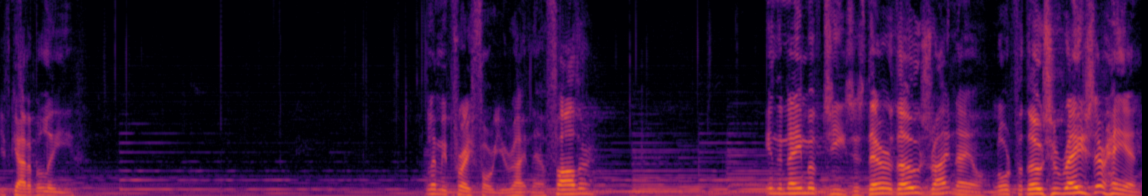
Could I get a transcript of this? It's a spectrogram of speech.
You've got to believe. Let me pray for you right now. Father, in the name of Jesus. There are those right now, Lord, for those who raise their hand.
